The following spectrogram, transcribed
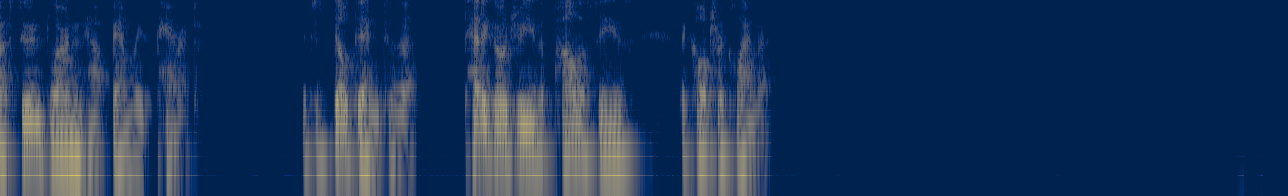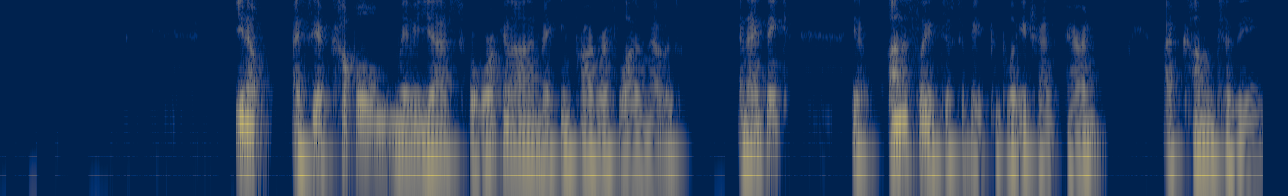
how students learn and how families parent. It's just built into the pedagogy, the policies, the culture climate. You know, I see a couple, maybe yes, we're working on it, making progress, a lot of no's. And I think, you know, honestly, just to be completely transparent, I've come to the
